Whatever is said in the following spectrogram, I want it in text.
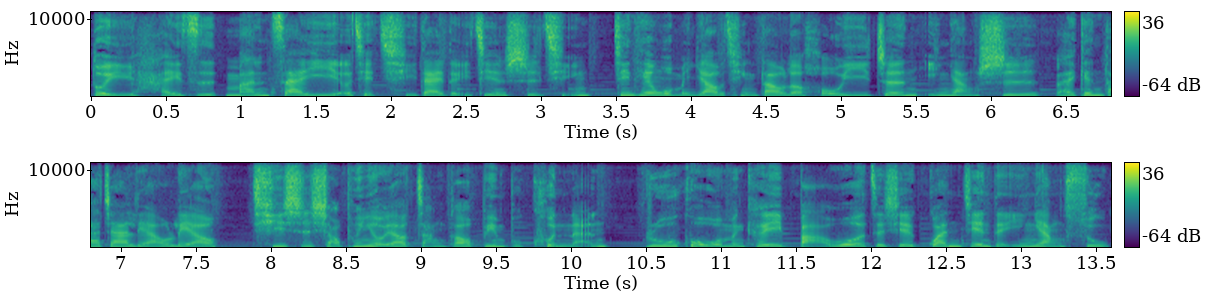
对于孩子蛮在意而且期待的一件事情。今天我们邀请到了侯怡珍营养师来跟大家聊聊，其实小朋友要长高并不困难，如果我们可以把握这些关键的营养素，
